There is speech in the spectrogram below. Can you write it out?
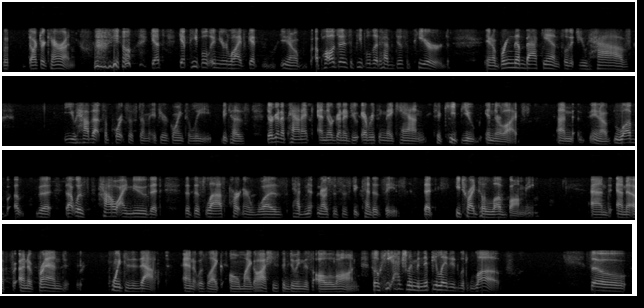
with Dr. Karen. you know, get get people in your life. Get you know, apologize to people that have disappeared. You know, bring them back in so that you have you have that support system if you're going to leave because they're going to panic and they're going to do everything they can to keep you in their lives. And you know, love uh, the that was how I knew that that this last partner was had narcissistic tendencies. That he tried to love bomb me, and and a and a friend pointed it out, and it was like, oh my gosh, he's been doing this all along. So he actually manipulated with love. So,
